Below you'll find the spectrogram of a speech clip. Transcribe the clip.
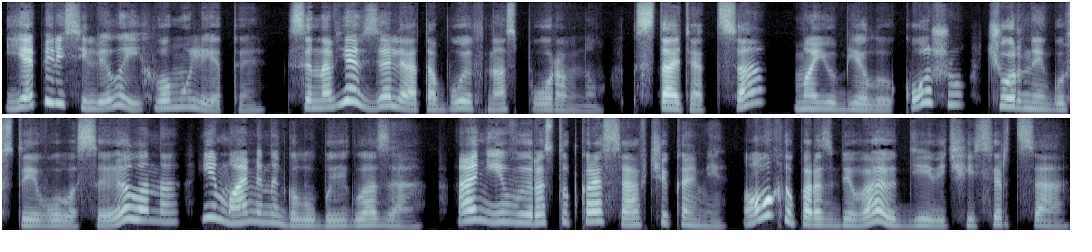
я переселила их в амулеты. Сыновья взяли от обоих нас поровну. Стать отца, мою белую кожу, черные густые волосы Эллона и мамины голубые глаза. Они вырастут красавчиками. Ох, и поразбивают девичьи сердца.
